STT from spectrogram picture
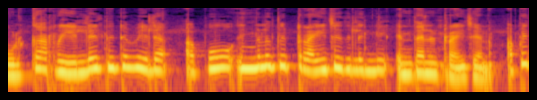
ഓൾക്ക് അറിയില്ല ഇതിന്റെ വില. അപ്പോൾ നിങ്ങളിത് ട്രൈ ചെയ്തില്ലെങ്കിൽ എന്തായാലും ട്രൈ ചെയ്യണം. അപ്പോൾ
